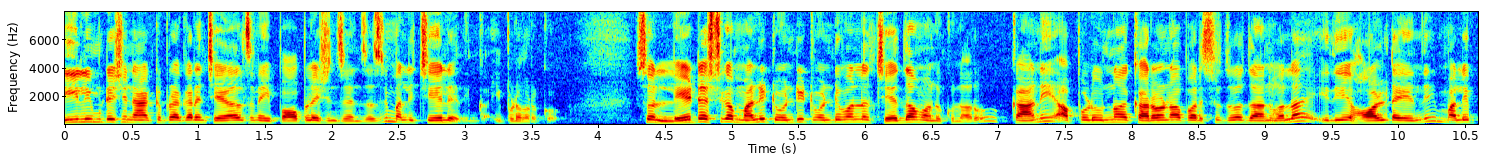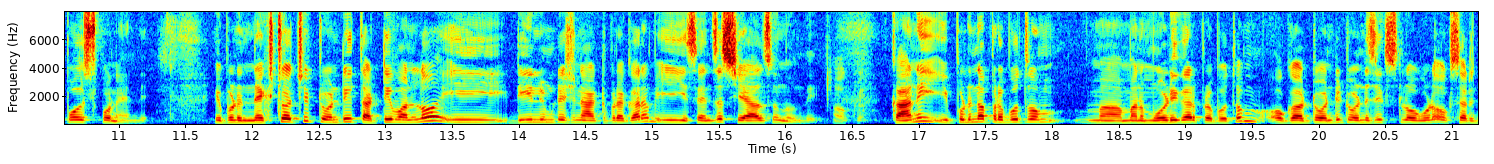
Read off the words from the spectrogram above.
డీలిమిటేషన్ యాక్ట్ ప్రకారం చేయాల్సిన ఈ పాపులేషన్ సెన్సస్ని మళ్ళీ చేయలేదు ఇంకా ఇప్పటివరకు సో లేటెస్ట్గా మళ్ళీ ట్వంటీ ట్వంటీ వన్లో చేద్దాం అనుకున్నారు కానీ అప్పుడు ఉన్న కరోనా పరిస్థితుల్లో దానివల్ల ఇది హాల్ట్ అయింది మళ్ళీ పోస్ట్పోన్ అయింది. ఇప్పుడు నెక్స్ట్ వచ్చి ట్వంటీ థర్టీ వన్లో ఈ డీలిమిటేషన్ యాక్ట్ ప్రకారం ఈ సెన్సస్ చేయాల్సింది ఉంది. కానీ ఇప్పుడున్న ప్రభుత్వం మన మోడీ గారి ప్రభుత్వం ఒక ట్వంటీ ట్వంటీ సిక్స్లో కూడా ఒకసారి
